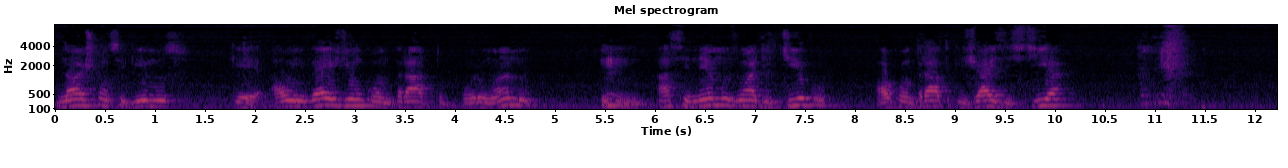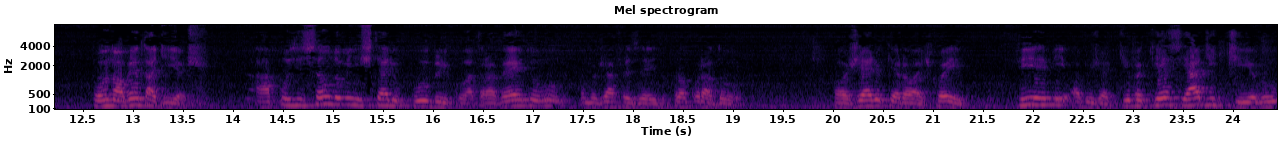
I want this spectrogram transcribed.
nós conseguimos que, ao invés de um contrato por um ano, assinemos um aditivo ao contrato que já existia por 90 dias. A posição do Ministério Público, através do, como eu já frisei, do procurador Rogério Queiroz, foi firme, objetiva, que esse aditivo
